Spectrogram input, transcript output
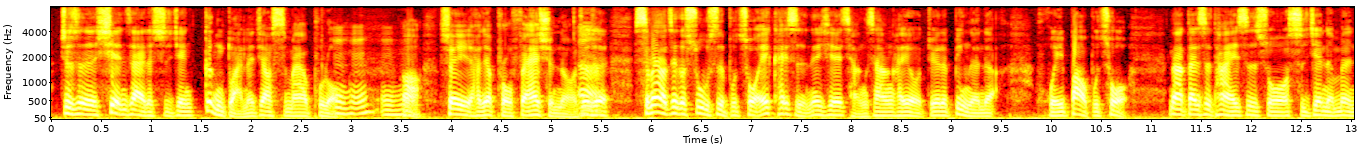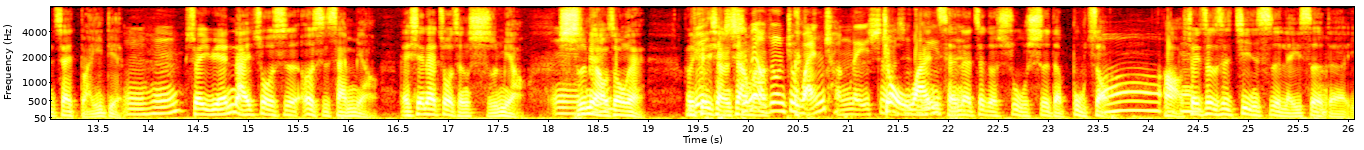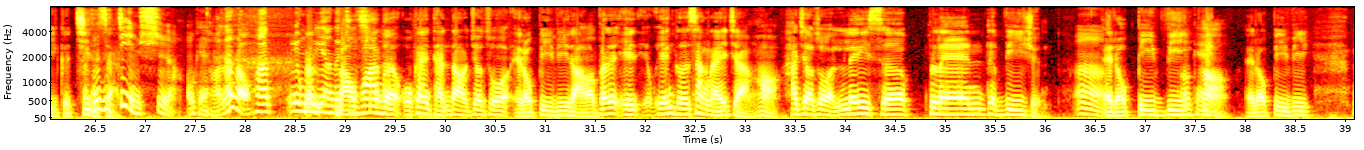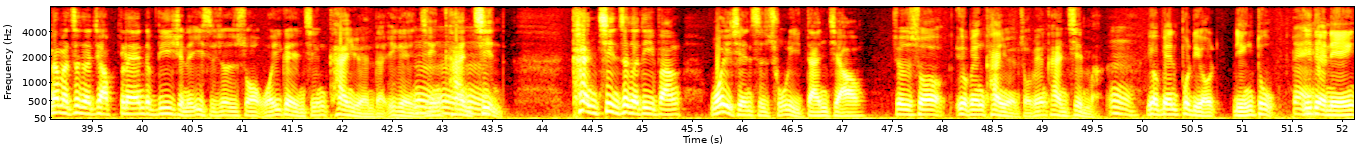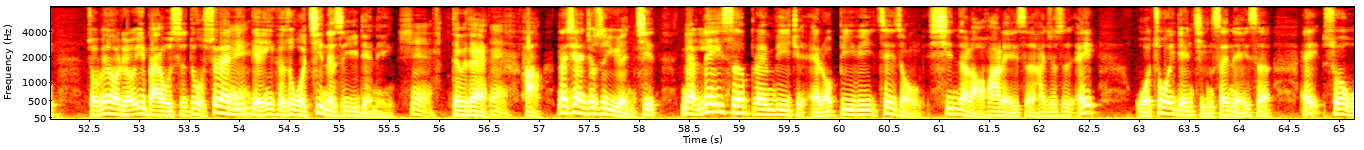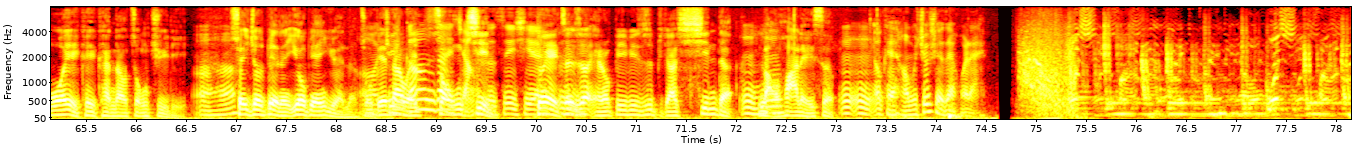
就是现在的时间更短的叫 smile pro，啊，所以它叫 professional，就是 smile 这个术是不错。哎，开始那些厂商还有觉得病人的回报不错。那但是他还是说时间能不能再短一点？嗯哼，所以原来做是二十三秒，哎，现在做成十秒，十秒钟，哎，你可以想象？十秒钟就完成镭射，就完成了这个术式的步骤哦。好，所以这是近视镭射的一个进展。这是近视啊？OK，好，那老花用不一样的老花的，我刚才谈到叫做 LBV 啦，哈，反正严严格上来讲哈，它叫做 Laser Blend Vision。嗯，LBV 哈，LBV，那么这个叫 blend vision 的意思就是说，我一个眼睛看远的，一个眼睛看近，看近这个地方，我以前只处理单焦，就是说右边看远，左边看近嘛，嗯，右边不留零度，一点零，左边我留一百五十度，虽然零点一，可是我近的是一点零，是对不对？对，好，那现在就是远近，那 laser blend vision LBV 这种新的老花镭射，它就是哎。我做一点景深镭射，哎，说我也可以看到中距离，嗯哼，所以就变成右边远了，左边带为中近。这些对，这是说 LBV 是比较新的老花镭射。嗯嗯，OK，好，我们休息了再回来。我喜欢。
